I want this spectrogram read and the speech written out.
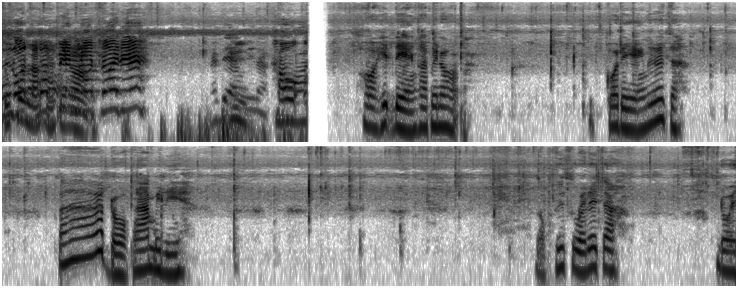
ทุกรคถนแล้วบ่ค่ะเปลี่พี่ยนน้องรถเลยเนี่ยเขาห่อเห็ดแดงค่ะพี่น้องเห็ดกอแดงเด้อจ้ะป้าดดอกงามอีหลีดอกสวยๆเลยจ้ะดอย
